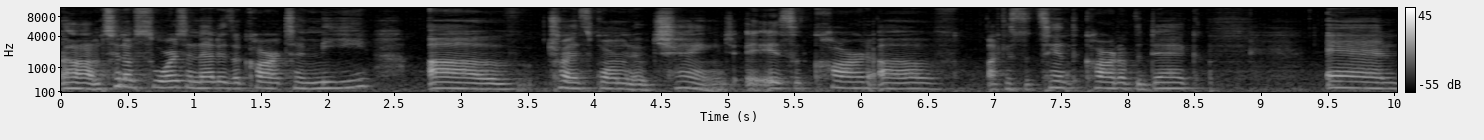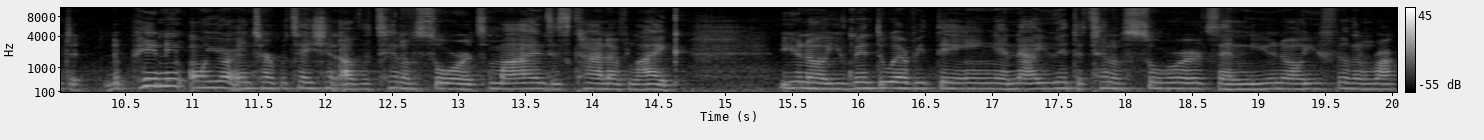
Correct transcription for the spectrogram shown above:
um, Ten of Swords, and that is a card to me of transformative change. It's a card of, like it's the 10th card of the deck. And depending on your interpretation of the Ten of Swords, mine's is kind of like you know you've been through everything and now you hit the ten of swords and you know you're feeling rock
